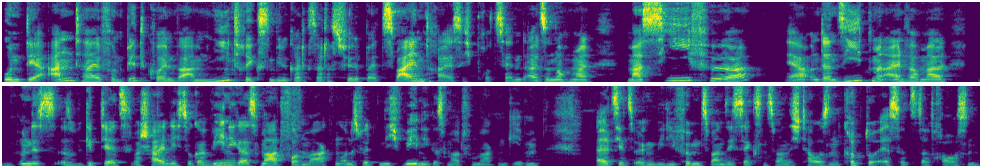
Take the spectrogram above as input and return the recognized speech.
und der Anteil von Bitcoin war am niedrigsten, wie du gerade gesagt hast, Philipp, bei 32 Prozent, also nochmal massiv höher. Ja, und dann sieht man einfach mal, und es also gibt ja jetzt wahrscheinlich sogar weniger Smartphone-Marken und es wird nicht wenige Smartphone-Marken geben, als jetzt irgendwie die 25.000, 26.000 Krypto-Assets da draußen.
